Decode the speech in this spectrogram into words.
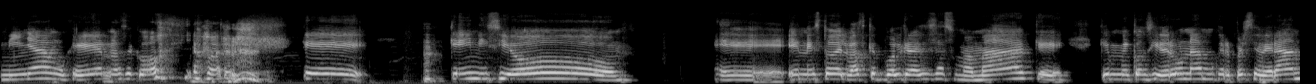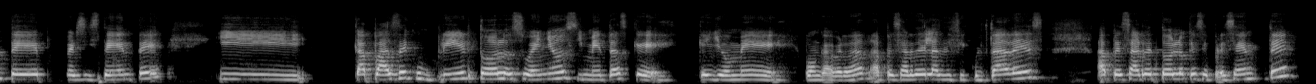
niña, mujer, no sé cómo llamar, que, que inició eh, en esto del básquetbol gracias a su mamá, que, que, me considero una mujer perseverante, persistente y capaz de cumplir todos los sueños y metas que, que yo me ponga, ¿verdad? A pesar de las dificultades, a pesar de todo lo que se presente.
